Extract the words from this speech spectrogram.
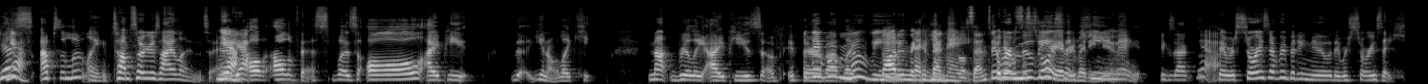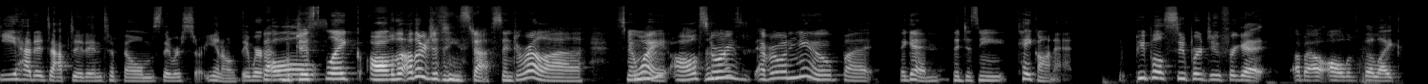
Yes, absolutely. Tom Sawyer's Island. And Yeah. Yeah. All, all of this was all IP, you know, like he, not really IPs of if they're they were about like movies. Not in the conventional sense, they but were it was a movies story that he knew. made. Exactly. Yeah. They were stories everybody knew. They were stories that he had adapted into films. They were, you know, they were That- all just like all the other Disney stuff, Cinderella, Snow Mhm. White, all Mhm. stories everyone knew, but again, the Disney take on it. people super do forget about all of the like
